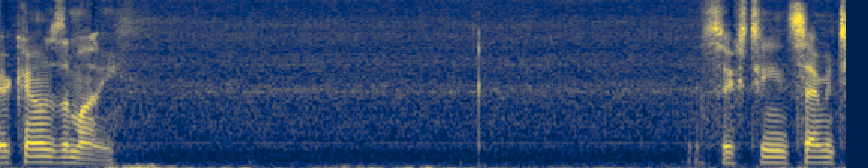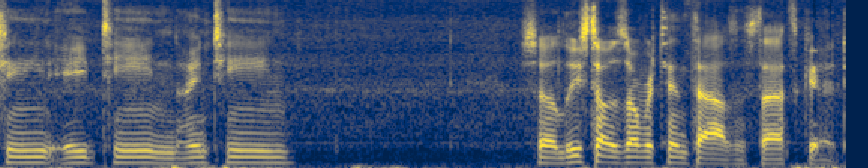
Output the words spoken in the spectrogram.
Here comes the money. 16, 17, 18, 19. So at least I was over 10,000, so that's good.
